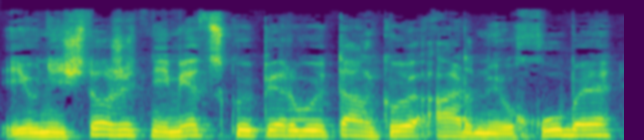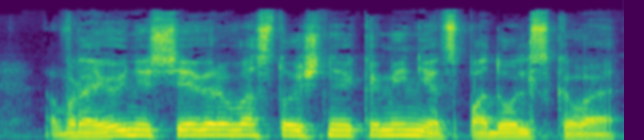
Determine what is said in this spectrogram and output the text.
и уничтожить немецкую первую танковую армию Хубе в районе северо-восточной Каменец-Подольского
